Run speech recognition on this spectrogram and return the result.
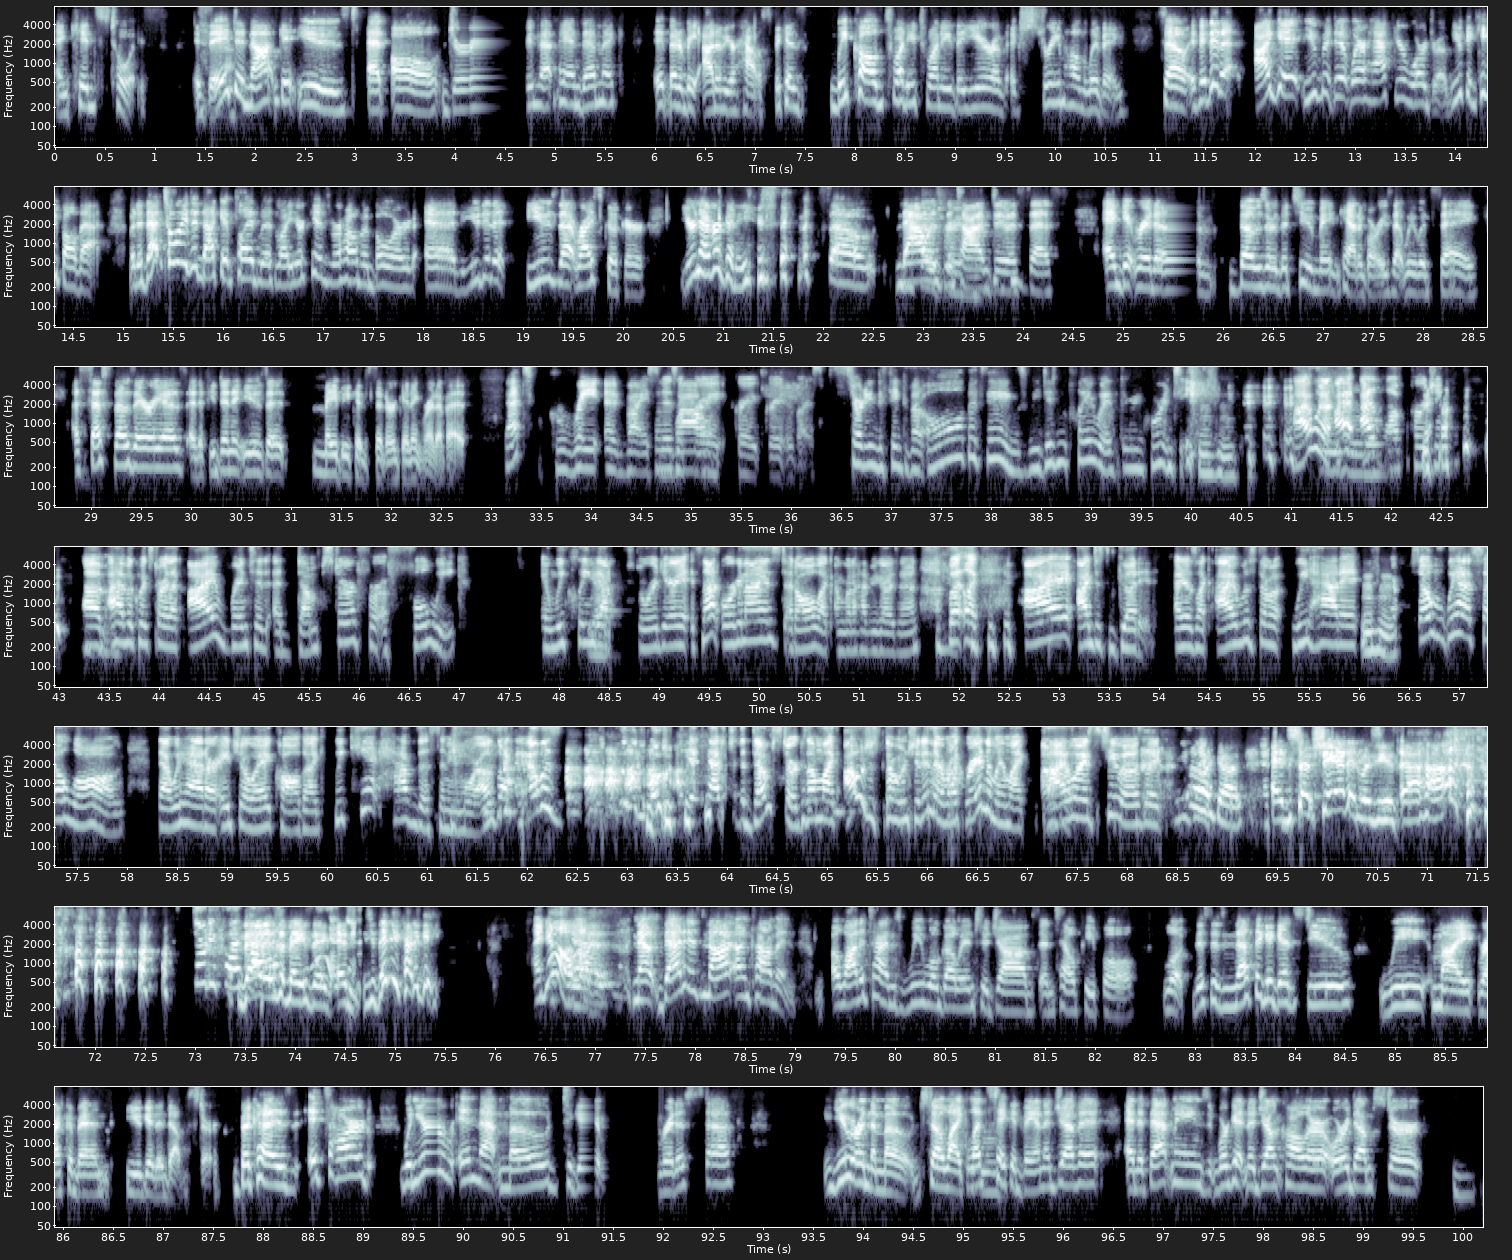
and kids' toys. If they Yeah. did not get used at all during that pandemic, it better be out of your house because we called 2020 the year of extreme home living. So if it didn't, I get you didn't wear half your wardrobe. You can keep all that. But if that toy did not get played with while your kids were home and bored and you didn't use that rice cooker, you're never going to use it. So now So is the time to assess and get rid of those are the two main categories that we would say assess those areas. And if you didn't use it, maybe consider getting rid of it. That's great advice. That is wow. a great, great, great advice. Starting to think about all the things we didn't play with during quarantine. I would. I, I Mhm. love purging. um, I have a quick story. Like I rented a dumpster for a full week, and we cleaned Yeah. out the storage area. It's not organized at all. Like I'm gonna have you guys in, but like I, I just gutted. I was like, I was throwing. We had it Mhm. so we had it so long that we had our HOA called, like, we can't have this anymore. I was like, and I was, I was emotionally attached to the dumpster because I'm like, I was just throwing shit in there like randomly. I'm like, I oh, was too. I was like, he's Oh like God. And so Shannon was used. Uh-huh. 35. that is amazing. And then you kind of get I know. Yes. Now, that is not uncommon. A lot of times we will go into jobs and tell people, look, this is nothing against you. We might recommend you get a dumpster because it's hard when you're in that mode to get rid of stuff. You're in the mode. So, like, let's Mhm. take advantage of it. And if that means we're getting a junk hauler or a dumpster,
